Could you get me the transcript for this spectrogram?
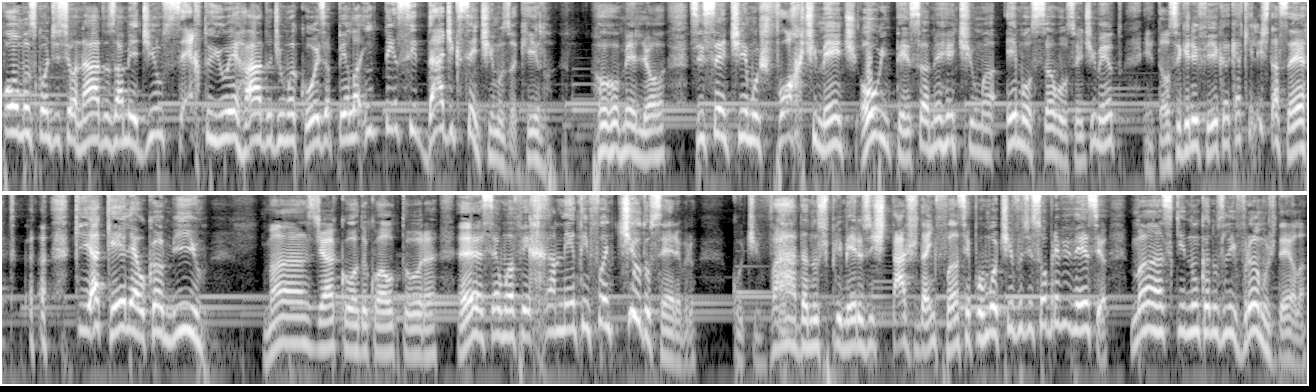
fomos condicionados a medir o certo e o errado de uma coisa pela intensidade que sentimos aquilo. Ou melhor, se sentimos fortemente ou intensamente uma emoção ou sentimento, então significa que aquele está certo, que aquele é o caminho. Mas, de acordo com a autora, essa é uma ferramenta infantil do cérebro cultivada nos primeiros estágios da infância por motivos de sobrevivência, mas que nunca nos livramos dela.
